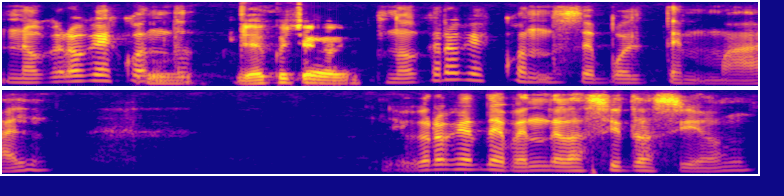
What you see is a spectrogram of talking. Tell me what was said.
no creo que es cuando, Mm, Yo escuché no creo que es cuando se porten mal. Yo creo que depende de la situación.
